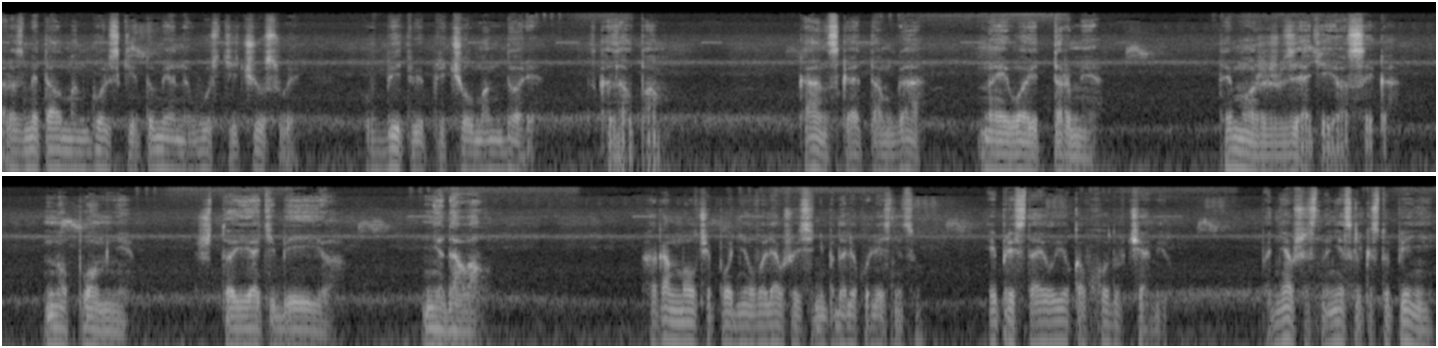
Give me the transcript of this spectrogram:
разметал монгольские тумены в устье Чусвы в битве при Чулмандоре, сказал Пам. Канская тамга на его Итарме. Ты можешь взять ее, Сыка, но помни, что я тебе ее не давал. Хакан молча поднял валявшуюся неподалеку лестницу и приставил ее ко входу в чамью. Поднявшись на несколько ступеней,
